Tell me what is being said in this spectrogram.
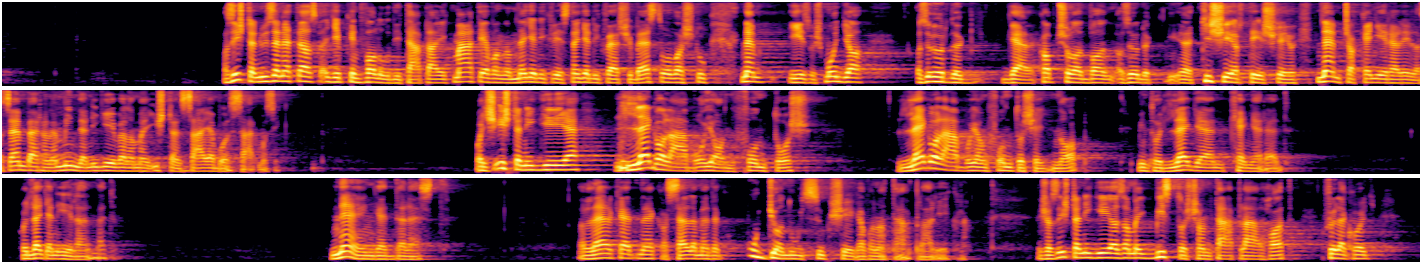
Az Isten üzenete az egyébként valódi táplálék. Máté van negyedik rész, negyedik versében ezt olvastuk. Nem Jézus mondja, az ördöggel kapcsolatban, az ördög kísértésé, nem csak kenyérrel él az ember, hanem minden igével, amely Isten szájából származik. Vagyis Isten igéje legalább olyan fontos, legalább olyan fontos egy nap, mint hogy legyen kenyered, hogy legyen élelmed. Ne engedd el ezt. A lelkednek, a szellemednek ugyanúgy szüksége van a táplálékra. És az Isten igé az, amely biztosan táplálhat, főleg, hogy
